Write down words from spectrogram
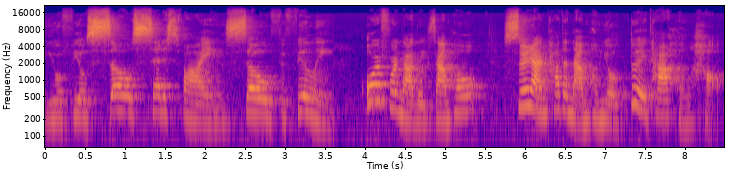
You feel so satisfying, so fulfilling. Or for another example，虽然她的男朋友对她很好。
